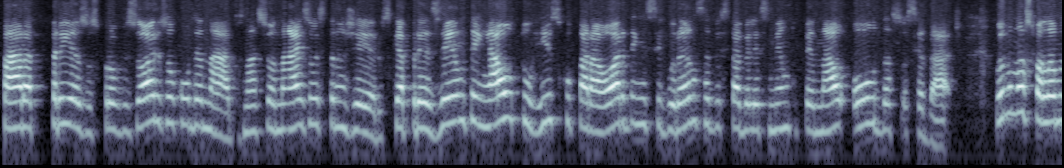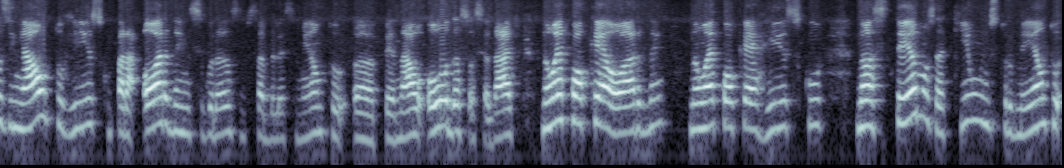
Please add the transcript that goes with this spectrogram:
para presos provisórios ou condenados, nacionais ou estrangeiros, que apresentem alto risco para a ordem e segurança do estabelecimento penal ou da sociedade. Quando nós falamos em alto risco para a ordem e segurança do estabelecimento uh, penal ou da sociedade, não é qualquer ordem, não é qualquer risco. Nós temos aqui um instrumento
